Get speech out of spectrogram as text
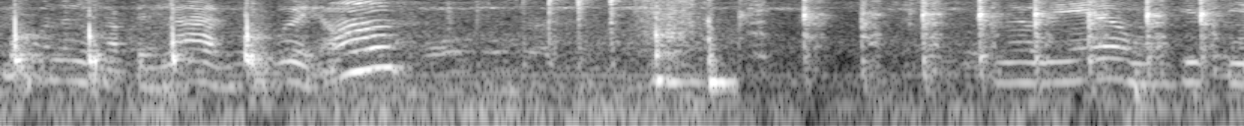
โลหนึ่งอะเป็นล้านเว้ยอ๋อเร็วๆมาพี่จี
